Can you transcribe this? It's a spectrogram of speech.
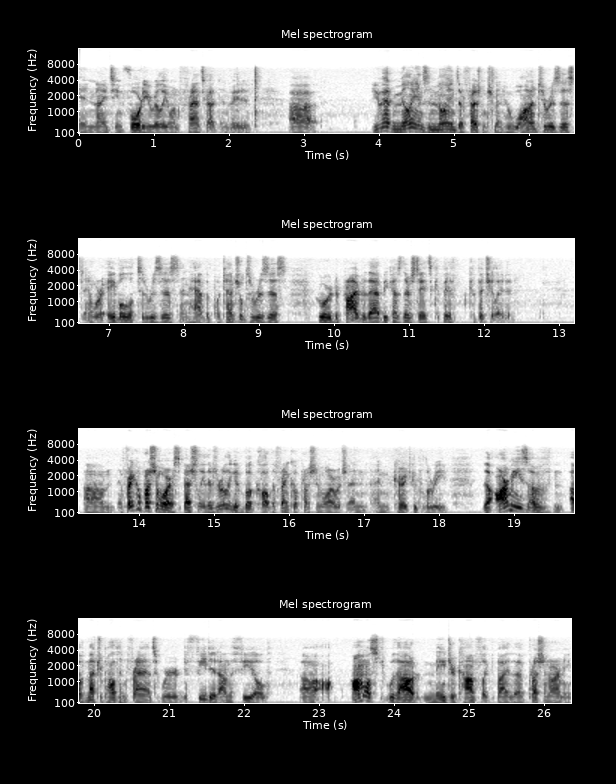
in 1940, really when France got invaded. Uh, you had millions and millions of Frenchmen who wanted to resist and were able to resist and have the potential to resist, who were deprived of that because their states capitulated. Um, the Franco-Prussian War, especially, there's a really good book called The Franco-Prussian War, which I, encourage people to read. The armies of, of metropolitan France were defeated on the field uh, almost without major conflict by the Prussian army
